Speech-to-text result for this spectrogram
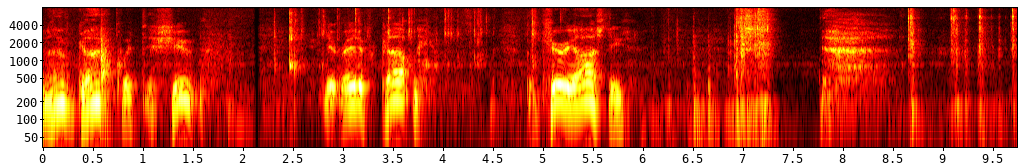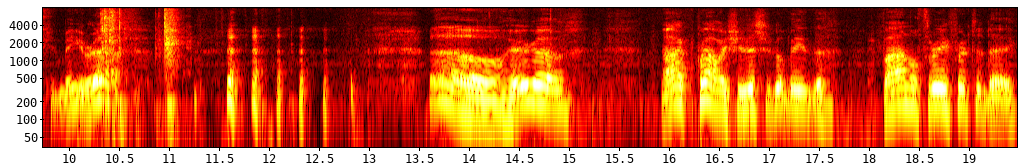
And I've got to quit this shoot. Get ready for company. But curiosity can be rough. oh, here goes. I promise you this is going to be the final three for today.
